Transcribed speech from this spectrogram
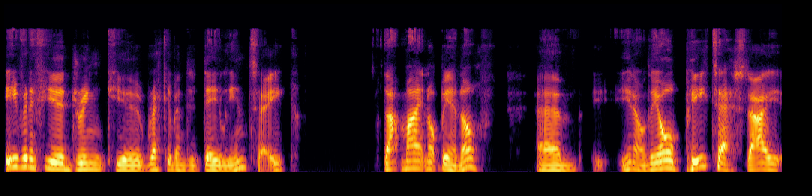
even if you drink your recommended daily intake, that might not be enough. Um, you know, the old P test I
